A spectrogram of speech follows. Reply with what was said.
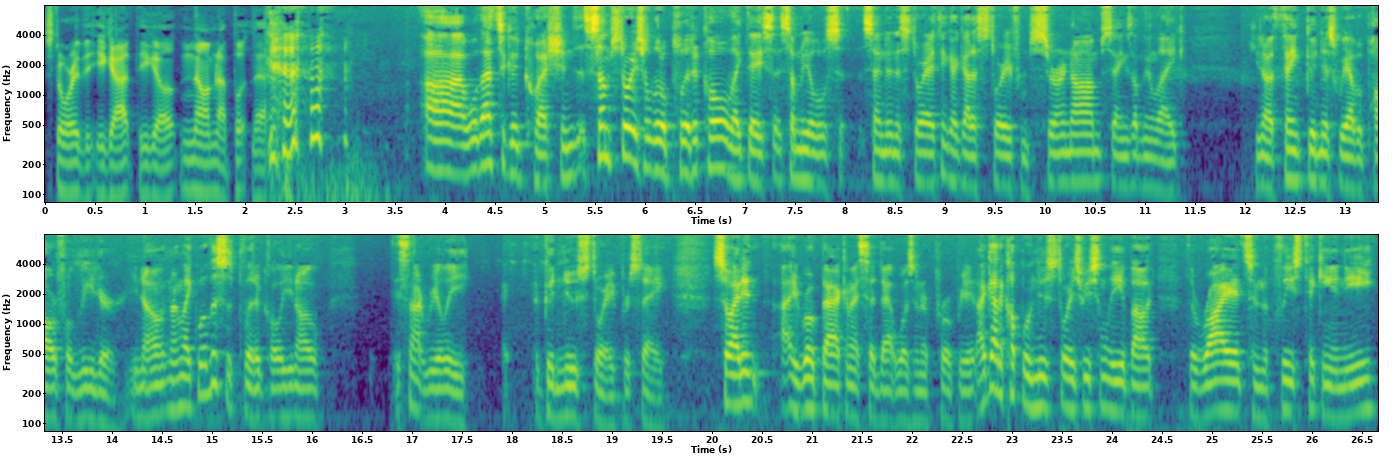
story that you got that you go, no, I'm not putting that. Uh, well, that's a good question. Some stories are a little political. Like they somebody will send in a story. I think I got a story from Suriname saying something like, you know, thank goodness we have a powerful leader. You know, and I'm like, well, this is political. You know, it's not really a good news story per se. So I didn't. I wrote back and I said that wasn't appropriate. I got a couple of news stories recently about the riots and the police taking a knee.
